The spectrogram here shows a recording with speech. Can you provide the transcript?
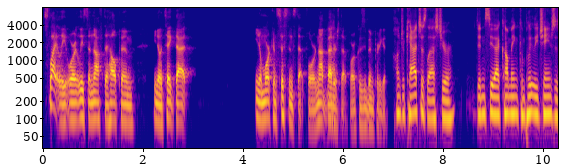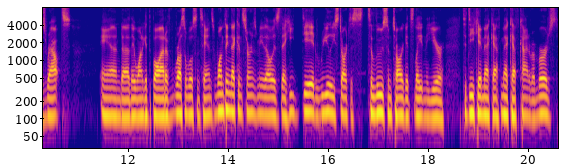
slightly, or at least enough to help him, you know, take that you know more consistent step forward, not better Yeah. step forward because he's been pretty good. 100 catches last year. Didn't see that coming. Completely changed his routes. And uh, they want to get the ball out of Russell Wilson's hands. One thing that concerns me, though, is that he did really start to, to lose some targets late in the year to DK Metcalf. Metcalf kind of emerged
